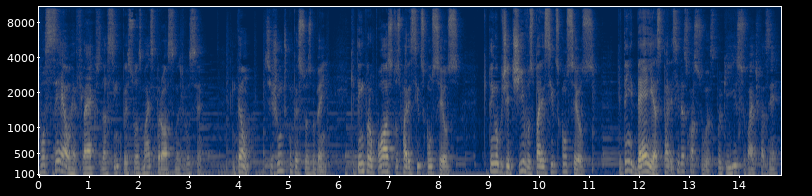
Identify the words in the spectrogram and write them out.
Você é o reflexo das cinco pessoas mais próximas de você. Então, se junte com pessoas do bem, que têm propósitos parecidos com os seus tem objetivos parecidos com os seus, que tem ideias parecidas com as suas, porque isso vai te fazer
